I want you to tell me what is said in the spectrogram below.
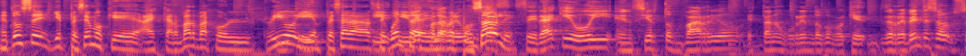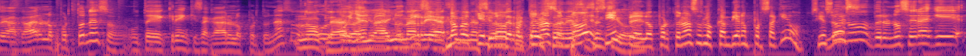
Entonces, y empecemos que a escarbar bajo el río y, empezar a darse y- y cuenta dejo de pregunta, responsables. ¿Será que hoy en ciertos barrios están ocurriendo cosas? Porque de repente se, se acabaron los portonazos. ¿Ustedes creen que se acabaron los portonazos? No, O- claro, o ya hay- no hay una noticia? No, porque desviación los de portonazos, en no, ese siempre, los portonazos los cambiaron por saqueo. Si eso no, es. no, pero no será que,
